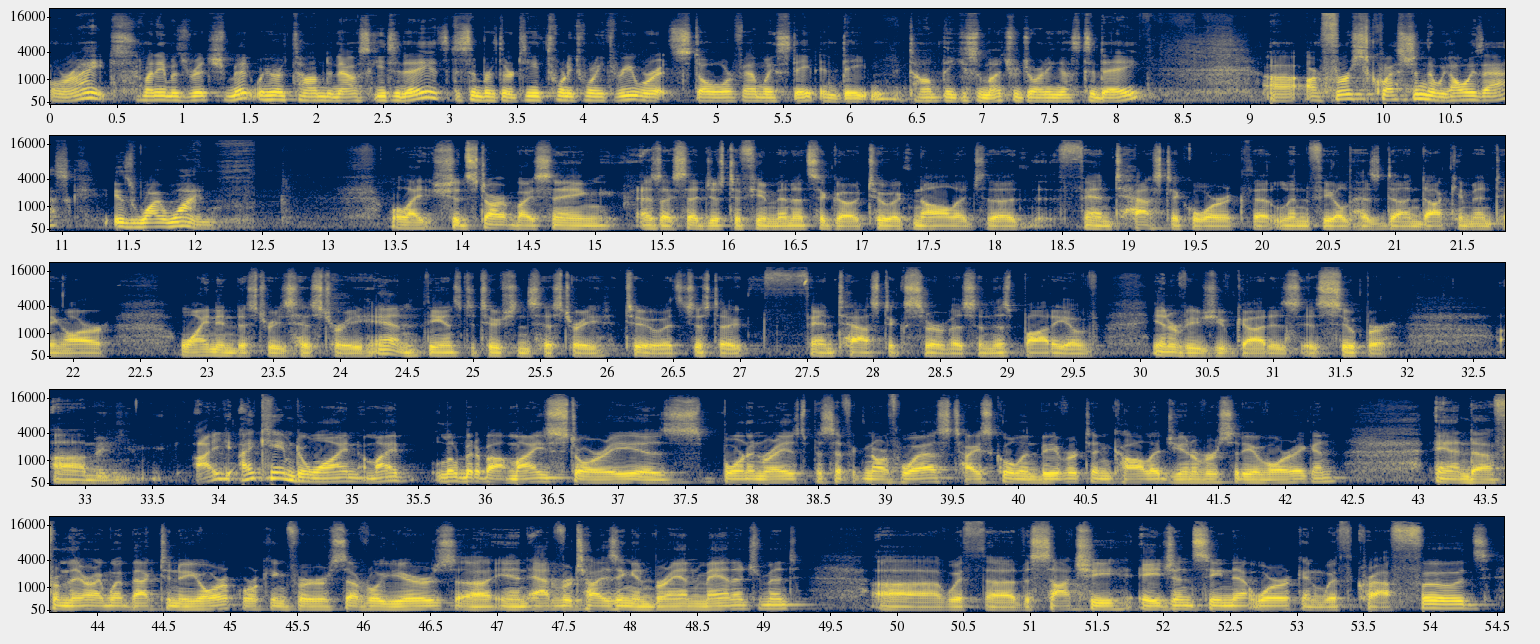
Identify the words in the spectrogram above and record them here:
All right, my name is Rich Schmidt. We're here with Tom Danowski today. It's December 13th, 2023. We're at Stoller Family Estate in Dayton. Tom, thank you so much for joining us today. Uh, our first question that we always ask is why wine? Well, I should start by saying, as I said just a few minutes ago, to acknowledge the fantastic work that Linfield has done documenting our wine industry's history and the institution's history, too. It's just a fantastic service, and this body of interviews you've got is, is super. Um, I, I came to wine. My a little bit about my story is born and raised Pacific Northwest, high school in Beaverton, college, University of Oregon. And uh, from there, I went back to New York, working for several years uh, in advertising and brand management uh, with uh, the Saatchi Agency Network and with Kraft Foods.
